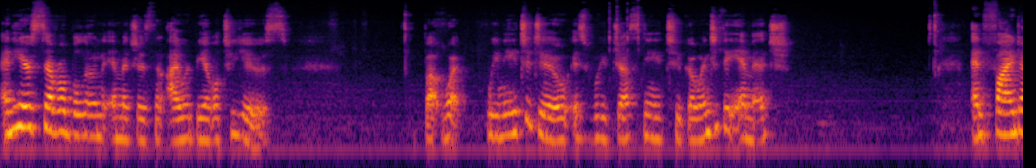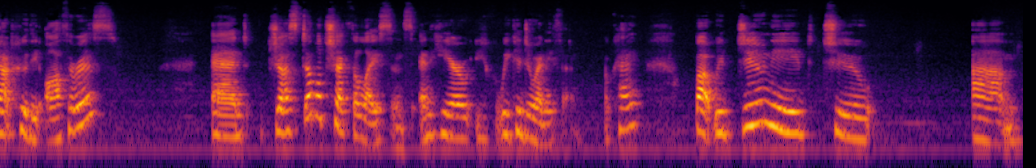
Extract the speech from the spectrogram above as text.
and here's several balloon images that I would be able to use. But what we need to do is we just need to go into the image and find out who the author is and just double check the license. And here we can do anything okay? But we do need to um,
